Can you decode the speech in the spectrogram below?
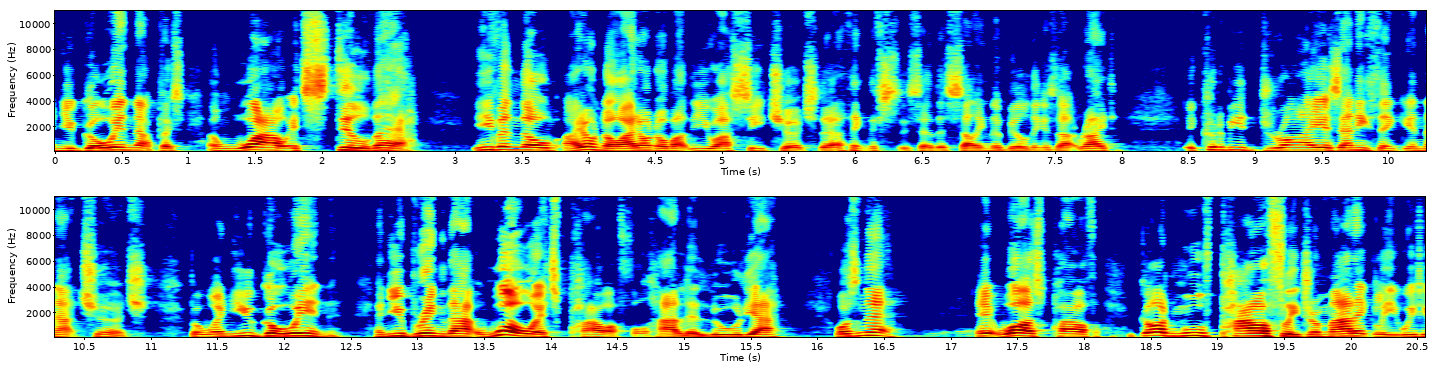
and you go in that place and wow, it's still there. Even though, I don't know, I don't know about the URC church there. I think they said they're selling the building. Is that right? It could be dry as anything in that church. But when you go in and you bring that, whoa, it's powerful. Hallelujah. Wasn't it? It was powerful. God moved powerfully, dramatically. We,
